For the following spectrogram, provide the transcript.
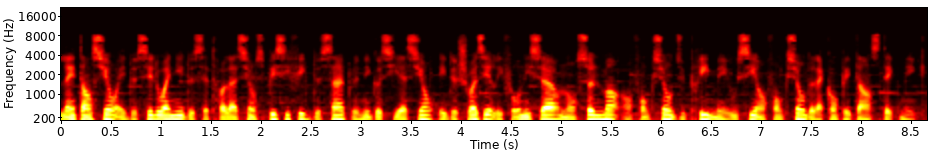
l'intention est de s'éloigner de cette relation spécifique de simple négociation et de choisir les fournisseurs non seulement en fonction du prix mais aussi en fonction de la compétence technique,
